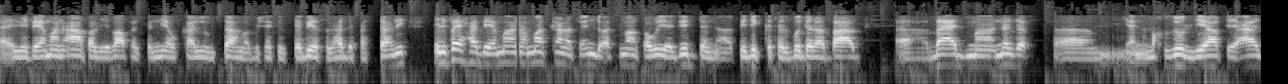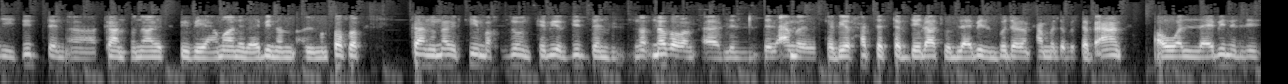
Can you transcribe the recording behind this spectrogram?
اللي بأمانة أعطى الإضافة الفنية وكان له مساهمة بشكل كبير في الهدف الثاني، الفيحة بأمانة ما كانت عنده أسماء قوية جدا في دكة البدلاء بعد بعد ما نزف يعني مخزون لياقي عالي جدا كان هنالك في بأمانة لاعبين المنتصف كان هنالك في مخزون كبير جدا نظرا للعمل الكبير. حتى التبديلات واللاعبين البدلاء محمد أبو سبعان أو اللاعبين اللي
